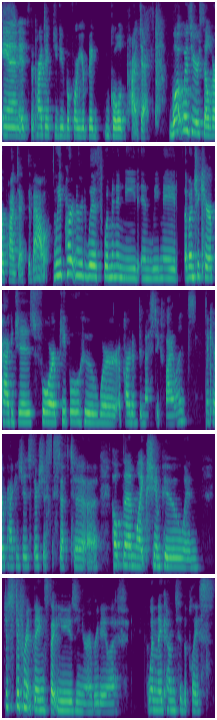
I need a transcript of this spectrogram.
and it's the project you do before your big gold project. What was your silver project about? We partnered with Women in Need and we made a bunch of care packages for people who were a part of domestic violence. The care packages, there's just stuff to uh, help them, like shampoo and just different things that you use in your everyday life. When they come to the place,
